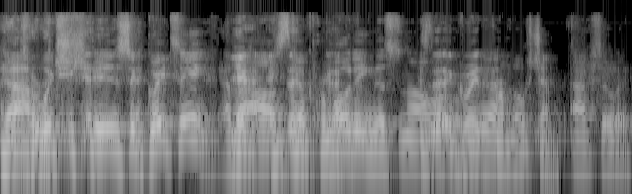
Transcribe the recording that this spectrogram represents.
Yeah, which is a great thing about Yeah, it's a promoting this it's a great Yeah, promotion. Absolutely.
